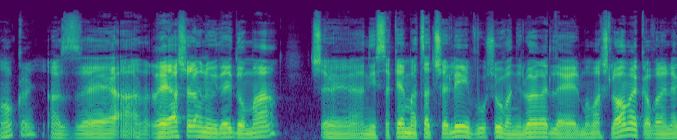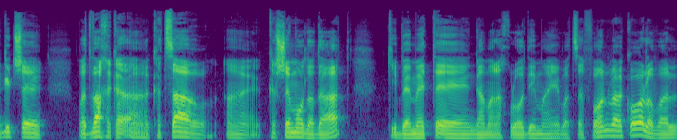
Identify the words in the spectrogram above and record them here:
אוקיי, okay, אז uh, הראייה שלנו היא די דומה, שאני אסכם מהצד שלי, ושוב, אני לא ארד ממש לעומק, אבל אני אגיד שבטווח הקצר אה, קשה מאוד לדעת. כי באמת אה, גם אנחנו לא יודעים מה יהיה בצפון והכל, אבל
